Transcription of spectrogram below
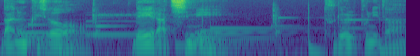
나는 그저 내일 아침이 두려울 뿐이다.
